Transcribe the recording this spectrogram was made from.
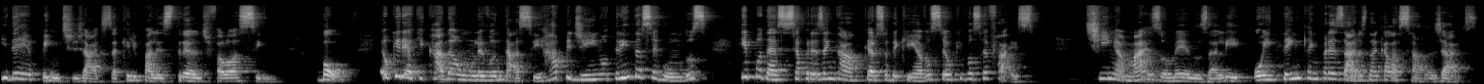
e de repente, Jacques, aquele palestrante falou assim: Bom, eu queria que cada um levantasse rapidinho, 30 segundos, e pudesse se apresentar. Quero saber quem é você, o que você faz. Tinha mais ou menos ali 80 empresários naquela sala, Jacques.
